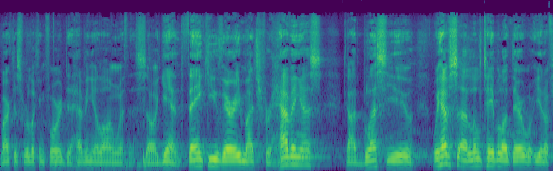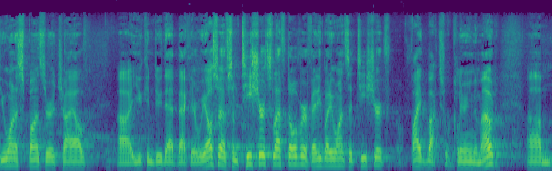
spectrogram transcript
Marcus, we're looking forward to having you along with us. So, again, thank you very much for having us. God bless you. We have a little table out there. You know, if you want to sponsor a child, uh, you can do that back there. We also have some T-shirts left over. If anybody wants a T-shirt, five bucks. We're clearing them out, um,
